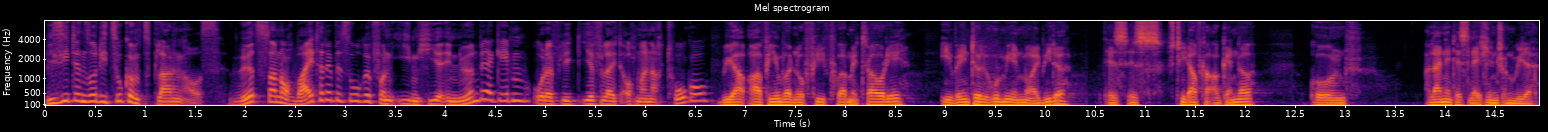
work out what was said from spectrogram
wie sieht denn so die Zukunftsplanung aus? Wird es da noch weitere Besuche von ihm hier in Nürnberg geben oder fliegt ihr vielleicht auch mal nach Togo? Wir haben auf jeden Fall noch viel vor mit Traudi. Eventuell holen wir ihn mal wieder. Das ist, steht auf der Agenda. Und alleine das Lächeln schon wieder,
